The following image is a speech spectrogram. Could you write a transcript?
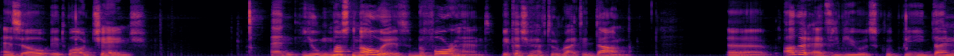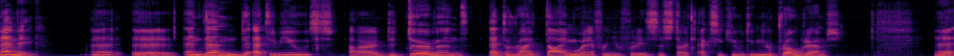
And so it won't change. And you must know it beforehand, because you have to write it down. Uh, other attributes could be dynamic. Uh, uh, and then the attributes are determined at the right time whenever you, for instance, start executing your programs. Uh,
